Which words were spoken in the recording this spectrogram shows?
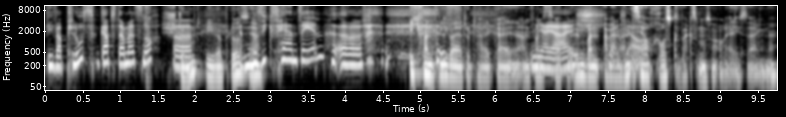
Viva Plus gab es damals noch. Stimmt, äh, Viva Plus. Äh, Musikfernsehen. Äh, ich fand Viva ja total geil in Anfangszeit. Ja, ja, Irgendwann, aber man ist ja auch rausgewachsen, muss man auch ehrlich sagen. Ne?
